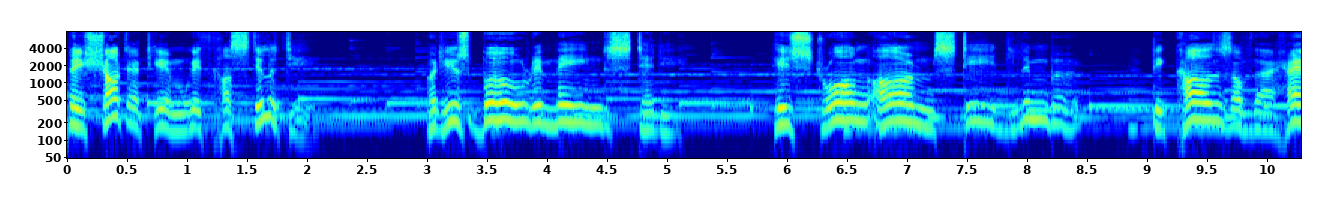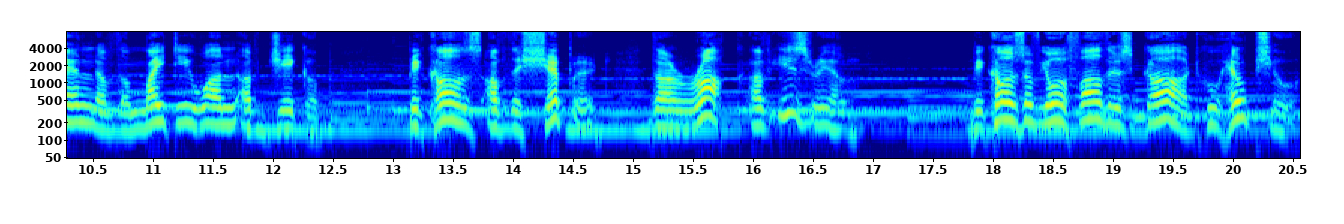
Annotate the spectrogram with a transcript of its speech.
They shot at him with hostility. But his bow remained steady. His strong arm stayed limber because of the hand of the mighty one of Jacob, because of the shepherd, the rock of Israel, because of your father's God who helps you,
